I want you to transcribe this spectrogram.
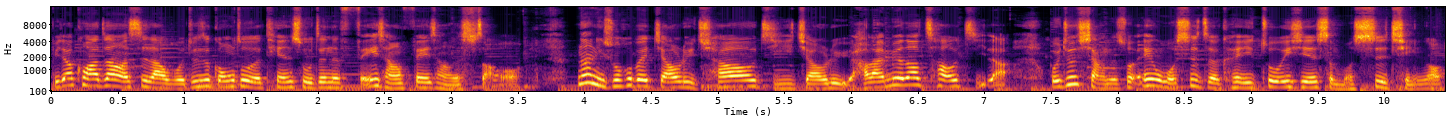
比较夸张的是啦，我就是工作的天数真的非常非常的少哦。那你说会不会焦虑？超超级焦虑，好啦，没有到超级啦，我就想着说，哎，我试着可以做一些什么事情哦。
